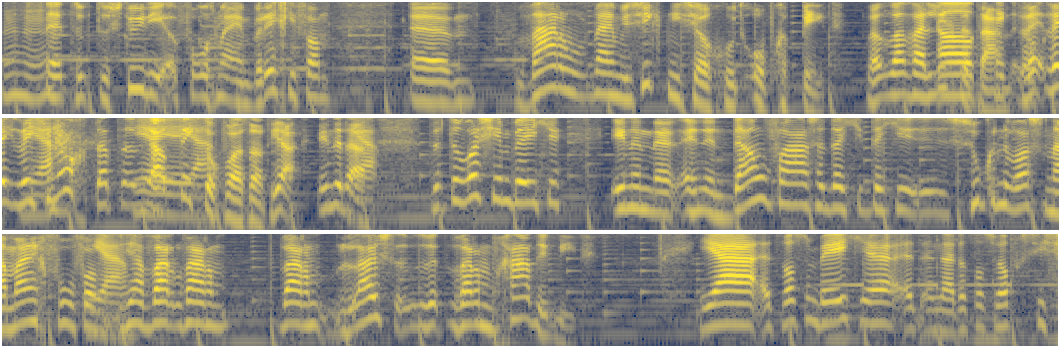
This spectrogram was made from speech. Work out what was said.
Mhm. Eh, toen, stuurde je volgens mij een berichtje van... ehm, waarom wordt mijn muziek niet zo goed opgepikt? Waar, waar, waar ligt Oh, dat aan? TikTok. We- we- weet Ja. je nog? Dat, Ja, ja, TikTok was dat, ja, inderdaad. Toen was je een beetje in een, eh, in een downfase dat je, dat je zoekende was naar mijn gevoel van... Ja, Ja. waar, waarom, waarom, luister, waarom gaat dit niet? Ja, het was een beetje. het- nou, dat was wel precies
